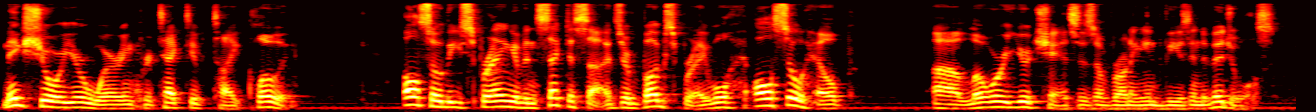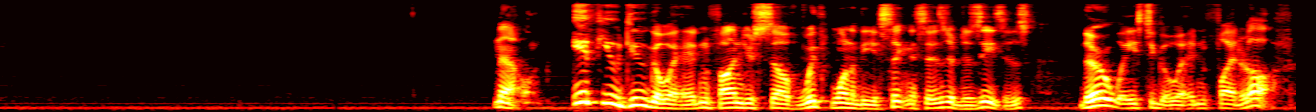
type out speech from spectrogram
make sure you're wearing protective tight clothing. Also, the spraying of insecticides or bug spray will also help uh, lower your chances of running into these individuals. Now, if you do go ahead and find yourself with one of these sicknesses or diseases, there are ways to go ahead and fight it off.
